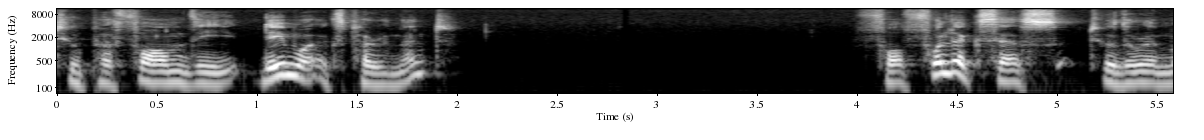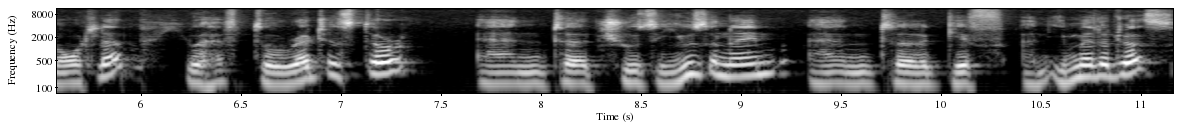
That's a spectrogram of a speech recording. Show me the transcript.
to perform the demo experiment. For full access to the remote lab you have to register and uh, choose a username and uh, give an email address.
